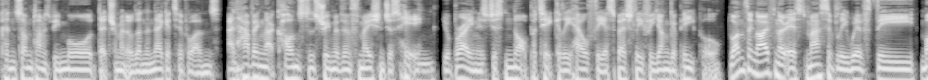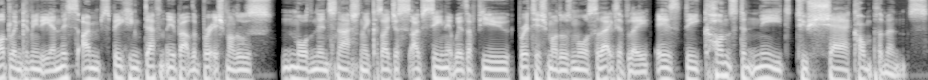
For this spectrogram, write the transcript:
can sometimes be more detrimental than the negative ones, and having that constant stream of information just hitting your brain is just not particularly healthy, especially for younger people. One thing I've noticed massively with the modeling community, and this I'm speaking definitely about the British models more than internationally because I just I've seen it with a few British models more selectively is the constant need to share compliments.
